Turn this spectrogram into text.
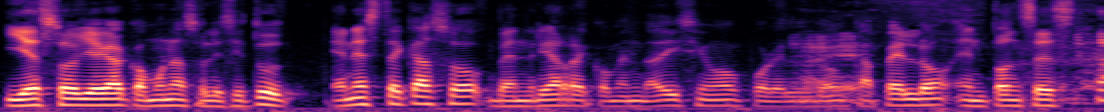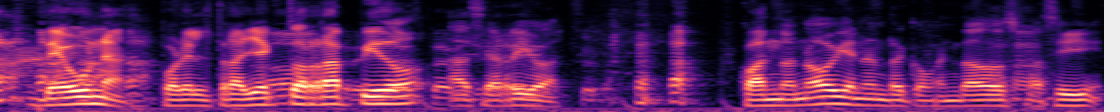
Y eso llega como una solicitud. En este caso, vendría recomendadísimo por el Don Eso. Capello, entonces, de una, por el trayecto rápido hacia bien arriba. Cuando no vienen recomendados Ajá. así,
